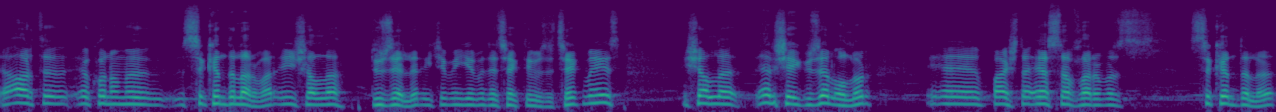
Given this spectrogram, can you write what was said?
E, artı ekonomi sıkıntılar var. İnşallah düzelir. 2020'de çektiğimizi çekmeyiz. İnşallah her şey güzel olur. E, başta esnaflarımız sıkıntılı.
